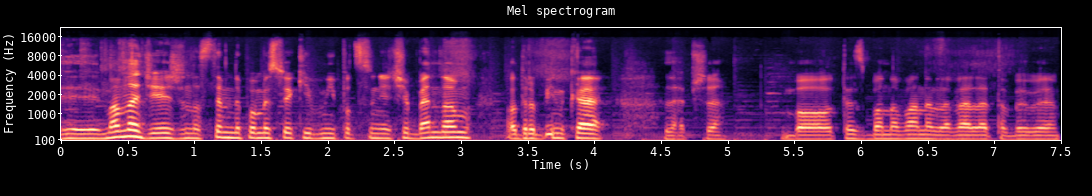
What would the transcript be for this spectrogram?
Yy, mam nadzieję, że następne pomysły, jakie mi podsuniecie, będą odrobinkę lepsze. Bo te zbanowane levele to były.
